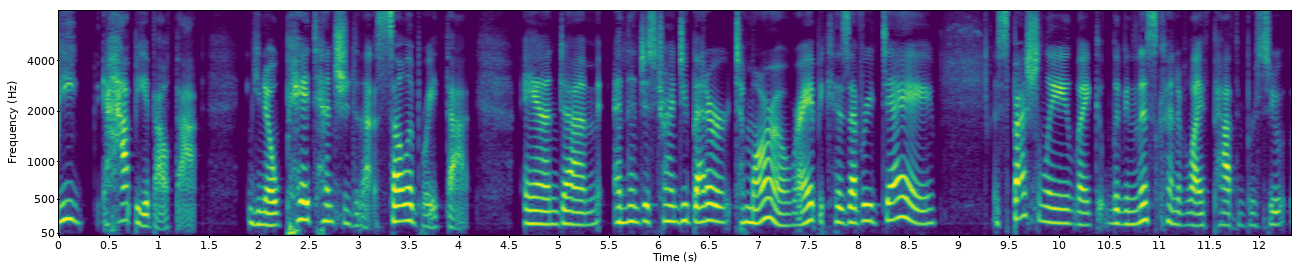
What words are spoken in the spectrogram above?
be happy about that. You know, pay attention to that, celebrate that. And, um, and then just try and do better tomorrow, right? Because every day, especially like living this kind of life path and pursuit,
